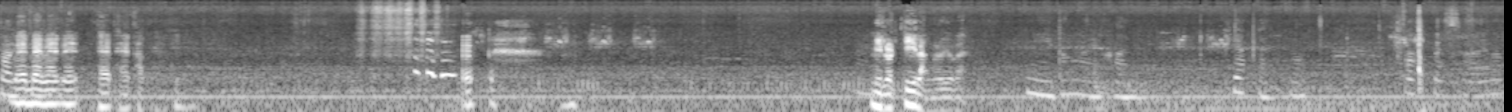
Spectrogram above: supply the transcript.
ปล่อยไม่ไม่ไม่ไม่แพ้แพ้ครับมีรถจี้หลังเลยป่ะมีตั้งหลายคันเพียบเลยรถอะไปซ้ายบ้าง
